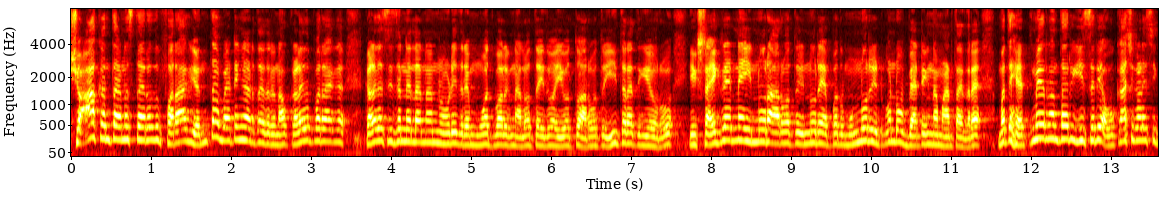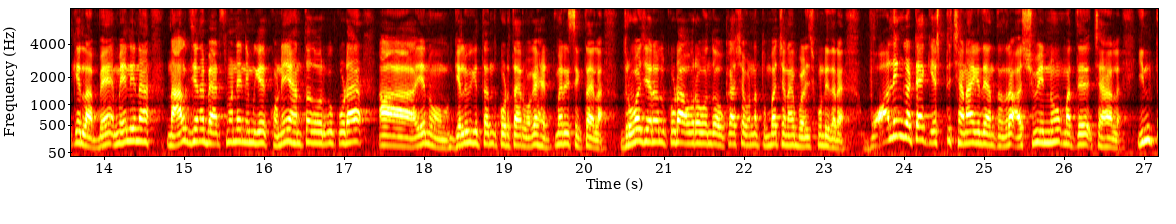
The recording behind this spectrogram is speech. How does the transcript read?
ಶಾಕ್ ಅಂತ ಅನಿಸ್ತಾ ಇರೋದು. ಫರಾಗ್ ಎಂತ ಬ್ಯಾಟಿಂಗ್ ಆಡ್ತಾ ಇದ್ರೆ. ನಾವು ಕಳೆದ ಪರಾಗ್ ಕಳೆದ ಸೀಸನ್ ಎಲ್ಲ ನಾನು ನೋಡಿದ್ರೆ ಮೂವತ್ತು ಬಾಲ್ಗೆ ನಲವತ್ತೈದು ಐವತ್ತು ಅರವತ್ತು ಈ ತರ ತೆಗಿಯೋರು. ಈಗ ಸ್ಟ್ರೈಕ್ ರೇಟ್ನೇ ಇನ್ನೂರ ಅರವತ್ತು ಇನ್ನೂರ ಎಪ್ಪತ್ತು, ಮುನ್ನೂರು ಇಟ್ಕೊಂಡು ಬ್ಯಾಟಿಂಗ್ನ ಮಾಡ್ತಾ ಇದ್ದಾರೆ ಮತ್ತೆ ಹೆಟ್ಮೇರ್ ಅಂತವ್ರು ಈ ಸರಿ ಅವಕಾಶಗಳೇ ಸಿಕ್ಕಿಲ್ಲ. ಬೆ- ಮೇಲಿನ ನಾಲ್ಕು ಜನ ಬ್ಯಾಟ್ಸ್ಮನ್ನೇ ನಿಮಗೆ ಕೊನೆಯ ಹಂತದವರೆಗೂ ಕೂಡ ಏನು ಗೆಲುವಿಗೆ ತಂದು ಕೊಡ್ತಾ ಇರುವಾಗ ಹೆಟ್ಮೇರಿಗೆ ಸಿಗ್ತಾ ಇಲ್ಲ. ಧ್ರುವ ಜೆರಲ್ ಕೂಡ ಅವರ ಒಂದು ಅವಕಾಶವನ್ನು ತುಂಬ ಚೆನ್ನಾಗಿ ಬಳಸ್ಕೊಂಡಿದ್ದಾರೆ. ಬಾಲಿಂಗ್ ಅಟ್ಯಾಕ್ ಎಷ್ಟು ಚೆನ್ನಾಗಿದೆ ಅಂತಂದ್ರೆ ಅಶ್ವಿನ್ ಮತ್ತು ಚಹಲ್. ಇಂಥ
